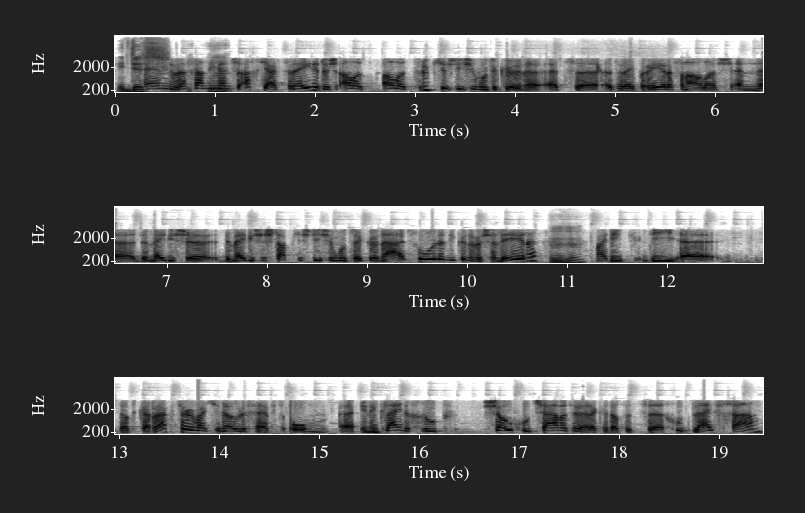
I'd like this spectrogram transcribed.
dus... En we gaan die mensen acht jaar trainen, dus alle, alle trucjes die ze moeten kunnen, het, eh, het repareren van alles en eh, de, medische, de medische stapjes die ze moeten kunnen uitvoeren, die kunnen we ze leren. Mhm. Maar die, die, eh, dat karakter wat je nodig hebt om eh, in een kleine groep zo goed samen te werken dat het eh, goed blijft gaan,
